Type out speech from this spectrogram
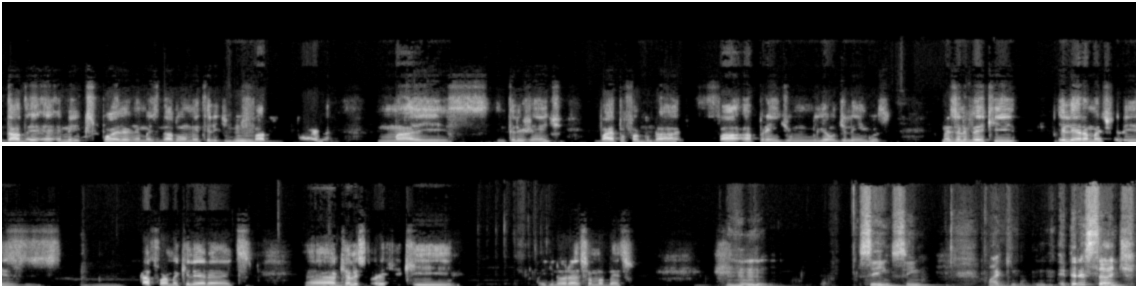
Dado, é, é meio que spoiler, né? Mas em dado momento ele de, uhum. fato se torna mais inteligente, vai para a uhum. faculdade, uhum. aprende um milhão de línguas, mas ele vê que ele era mais feliz da forma que ele era antes. É uhum. aquela história de que a ignorância é uma benção. Sim, sim. Mas interessante,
